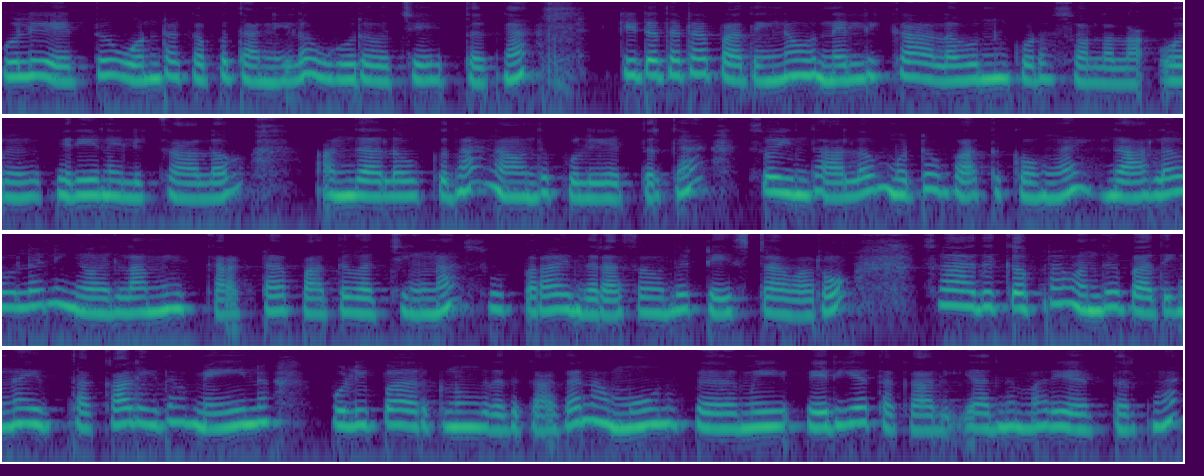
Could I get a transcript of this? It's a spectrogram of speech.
புளி எடுத்து ஒன்றரை கப்பு தண்ணியில் ஊற வச்சு எடுத்துருக்கேன். கிட்டத்தட்ட பார்த்திங்கன்னா ஒரு நெல்லிக்காய் அளவுன்னு கூட சொல்லலாம். ஒரு பெரிய நெல்லிக்காய் அளவு. அந்த அளவுக்கு தான் நான் வந்து புளி எடுத்திருக்கேன். ஸோ இந்த அளவு மட்டும் பார்த்துக்கோங்க. இந்த அளவில் நீங்கள் எல்லாமே கரெக்டாக பார்த்து வச்சிங்கன்னா சூப்பராக இந்த ரசம் வந்து டேஸ்ட்டாக வரும். ஸோ அதுக்கப்புறம் வந்து பார்த்திங்கன்னா இது தக்காளி தான் மெயின் புளிப்பாக இருக்கணுங்கிறதுக்காக நான் மூணு பெ- மீ- பெரிய தக்காளி அந்த மாதிரி எடுத்திருக்கேன்.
